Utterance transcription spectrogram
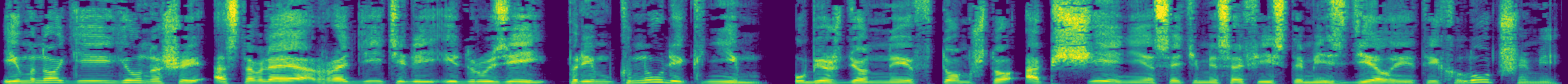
и многие юноши, оставляя родителей и друзей, примкнули к ним, убежденные в том, что общение с этими софистами сделает их лучшими,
